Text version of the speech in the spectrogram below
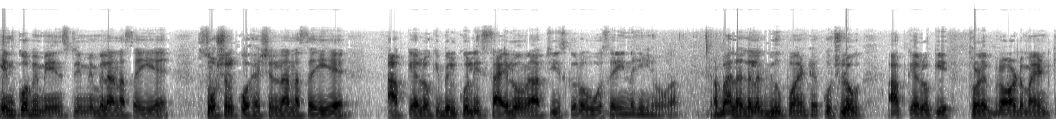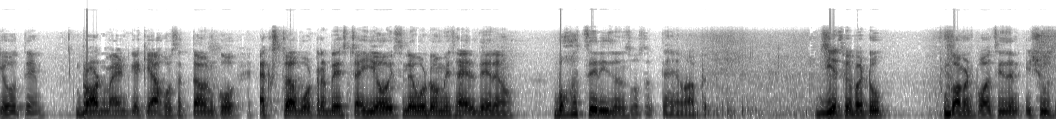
इनको भी मेन स्ट्रीम में मिलाना सही है सोशल कोहेशन लाना सही है। आप कह लो कि बिल्कुल ही साइलो में आप चीज़ करो, वो सही नहीं होगा। अब अलग अलग व्यू पॉइंट है, कुछ लोग आप कह लो कि थोड़े ब्रॉड माइंड के होते हैं। ब्रॉड माइंड के क्या हो सकता है उनको? एक्स्ट्रा वोटर बेस चाहिए हो, इसलिए वो डोमिसाइल दे रहे हो। बहुत से रीजन हो सकते हैं वहाँ पे। GS paper two government policies and issues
